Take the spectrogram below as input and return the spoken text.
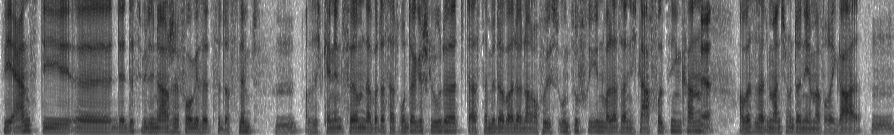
wie ernst die, äh, der disziplinarische Vorgesetzte das nimmt. Mhm. Also ich kenne in Firmen, da wird das halt runtergeschludert, da ist der Mitarbeiter dann auch höchst unzufrieden, weil er es halt nicht nachvollziehen kann. Ja. Aber es ist halt in manchen Unternehmen einfach egal. Mhm.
